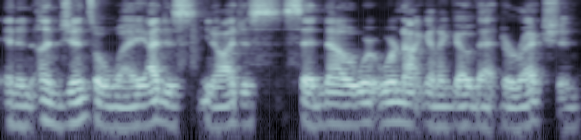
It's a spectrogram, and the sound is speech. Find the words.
in an ungentle way. I just, you know, I just said no. We're, we're not going to go that direction.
